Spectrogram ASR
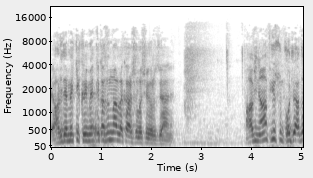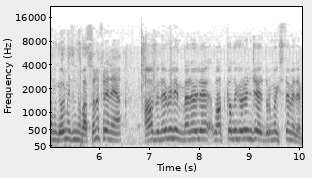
E abi demek ki kıymetli kadınlarla karşılaşıyoruz yani. Abi ne yapıyorsun? Koca adamı görmedin mi? Bassana frene ya. Abi ne bileyim ben öyle vatkalı görünce durmak istemedim.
